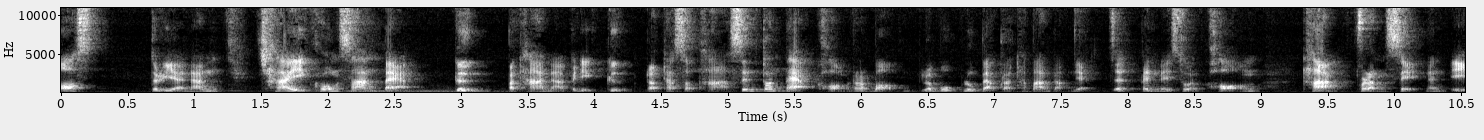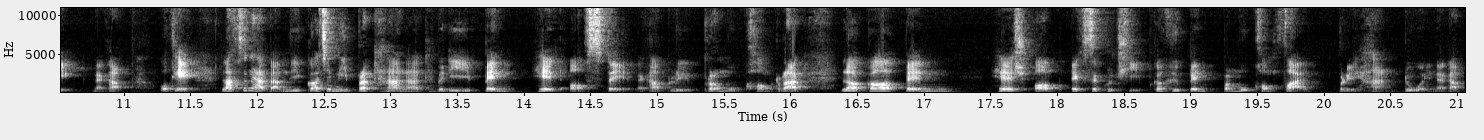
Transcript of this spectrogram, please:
ออส ตรียนั้นใช้โครงสร้างแบบกึ่งประธานาธิบดีกึ่งรัฐสภา ซึ่งต้นแบบของระบอบระบบรูปแบบรัฐบาลแบบเนี้ยจะเป็นในส่วนของทางฝรั่งเศสนั่นเองนะครับโอเค ลักษณะแบบนี้ก็จะมีประธานาธิบดีเป็น head of state นะครับหรือประมุขของรัฐ แล้วก็เป็น head of executive ก็คือเป็นประมุขของฝ่ายบริหารด้วยนะครับ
